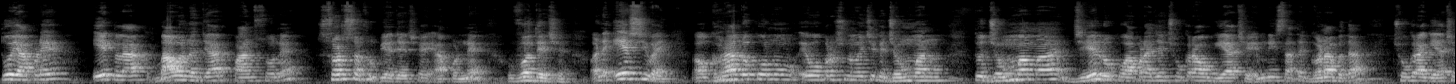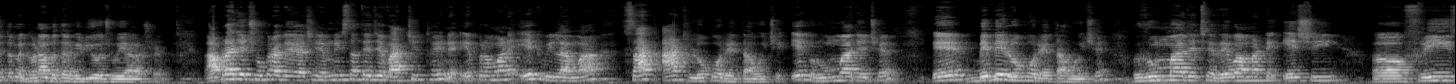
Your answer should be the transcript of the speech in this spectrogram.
તોય આપણે એક લાખ બાવન હજાર પાંચસો ને સડસઠ રૂપિયા જે છે આપણને વધે છે. અને એ સિવાય ઘણા લોકોનો એવો પ્રશ્ન હોય છે કે જમવાનું. તો જમવામાં જે લોકો આપણા જે છોકરાઓ ગયા છે, એમની સાથે ઘણા બધા છોકરા ગયા છે. તમે ઘણા બધા વીડિયો જોયા હશે. આપણા જે છોકરા ગયા છે, એમની સાથે જે વાતચીત થઈ ને એ પ્રમાણે એક વિલામાં સાત, આઠ લોકો રહેતા હોય છે. એક રૂમમાં જે છે, એ બે બે લોકો રહેતા હોય છે. રૂમમાં જે છે, રહેવા માટે AC fridge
